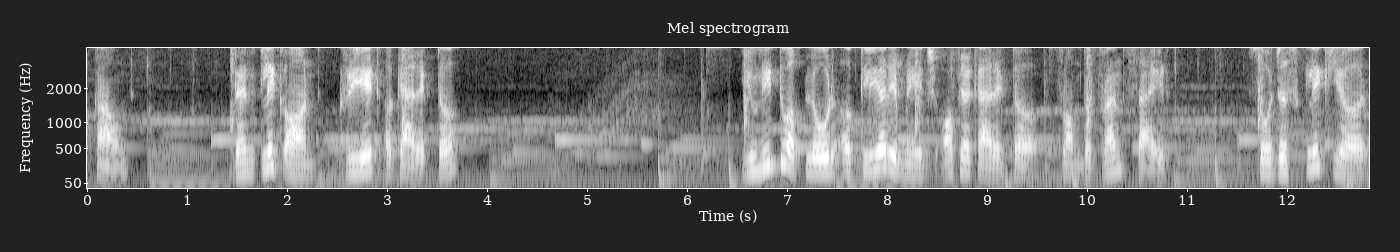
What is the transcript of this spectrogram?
account. Then click on create a character. You need to upload a clear image of your character from the front side. So just click here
